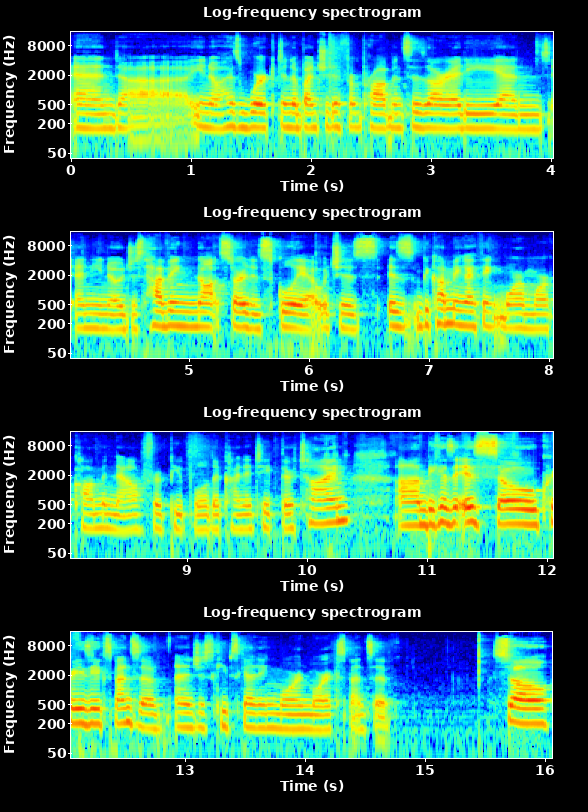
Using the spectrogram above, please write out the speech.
and uh, you know has worked in a bunch of different provinces already and and you know just having not started school yet which is is becoming i think more and more common now for people to kind of take their time um, because it is so crazy expensive and it just keeps getting more and more expensive. So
